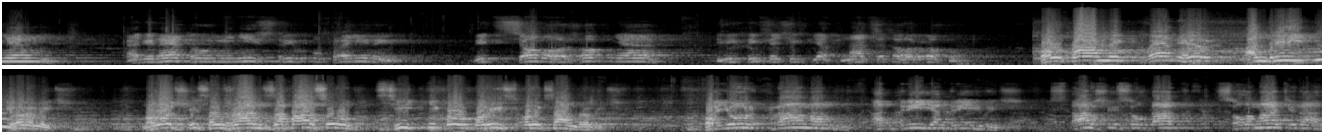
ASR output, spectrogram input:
Рішенням Кабінету міністрів України від 7 жовтня 2015 року. Полковник Венгер Андрій Ігорович, молодший сержант запасу Сітніков Борис Олександрович, майор Краман Андрій Андрійович, старший солдат Соломатіна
